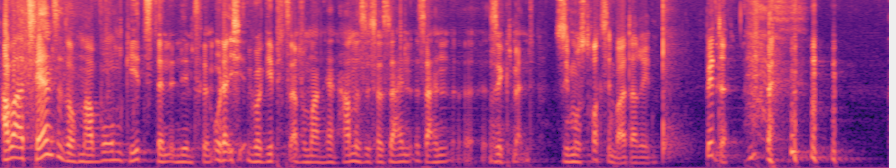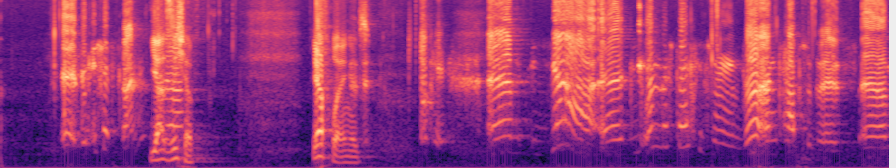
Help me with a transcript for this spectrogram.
Aber erzählen Sie doch mal, worum geht es denn in dem Film? Oder ich übergebe jetzt einfach mal an Herrn Hammes, ist ja sein, sein äh, Segment. Sie muss trotzdem weiterreden. Bitte. Äh, bin ich jetzt dran? Ja, Oder? sicher. Ja, Frau Engels. Okay. Ähm, ja, äh, die Unbestechlichen, The Untouchables, ähm,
